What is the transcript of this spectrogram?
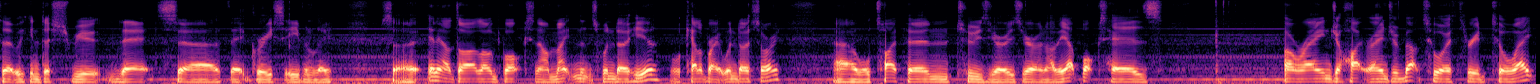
so that we can distribute that, uh, that grease evenly. So in our dialog box in our maintenance window here, or calibrate window, sorry, uh, we'll type in 200. Now the UP Box has a range, a height range of about 203 to 208,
